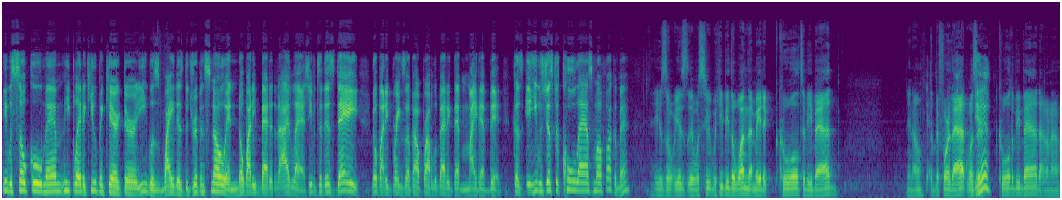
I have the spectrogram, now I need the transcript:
He was so cool, man. He played a Cuban character. He was white as the driven snow, and nobody batted an eyelash. Even to this day, nobody brings up how problematic that might have been because he was just a cool ass motherfucker, man. He was, he was, it was, would he be the one that made it cool to be bad? You know, before that, was Yeah. it cool to be bad? I don't know.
